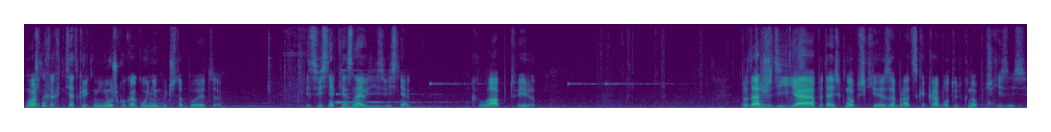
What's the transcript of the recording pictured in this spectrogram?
Можно как-нибудь открыть менюшку какую-нибудь, чтобы это... Известняк, я знаю, где известняк. Клаб, Твир... Подожди, я пытаюсь кнопочки забраться. Как работают кнопочки здесь?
